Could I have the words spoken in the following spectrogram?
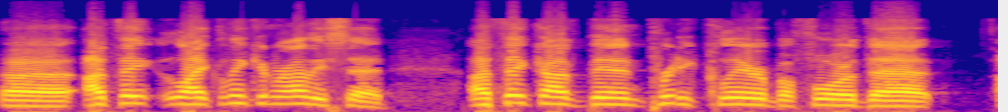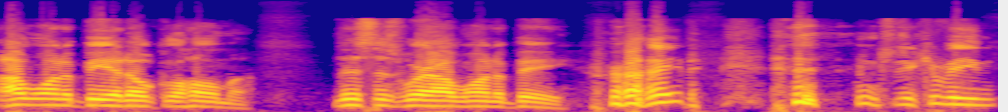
Uh, I think, like Lincoln Riley said, I think I've been pretty clear before that I want to be at Oklahoma. This is where I want to be, right? I mean,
